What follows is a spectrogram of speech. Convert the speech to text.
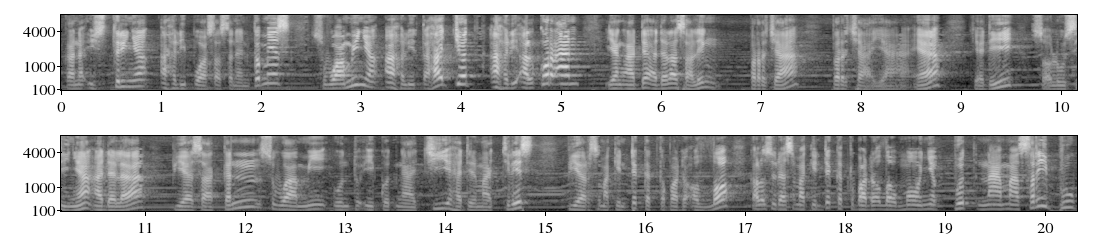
Karena istrinya ahli puasa Senin Kemis, suaminya ahli tahajud, ahli Al-Quran. Yang ada adalah saling percaya, percaya ya. Jadi solusinya adalah biasakan suami untuk ikut ngaji, hadir majelis biar semakin dekat kepada Allah. Kalau sudah semakin dekat kepada Allah mau nyebut nama seribu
